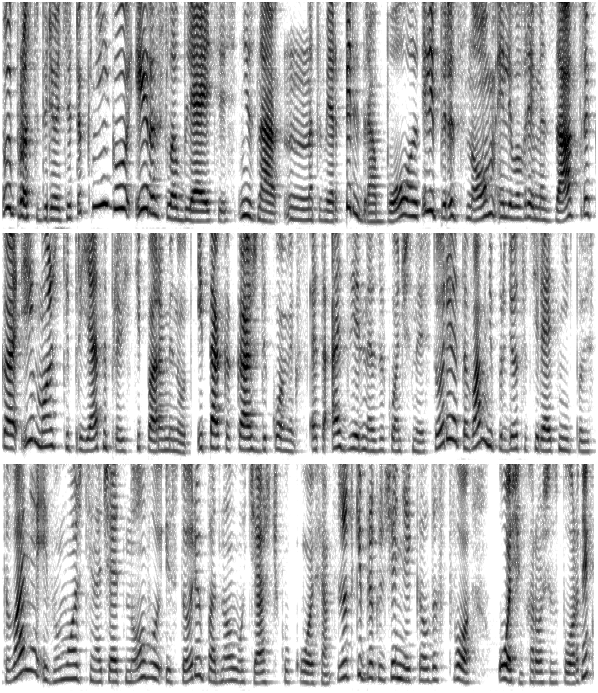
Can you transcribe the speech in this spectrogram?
Вы просто берете эту книгу и расслабляетесь, не знаю, например, перед работой, или перед сном, или во время завтрака, и можете приятно провести пару минут. И так как каждый комикс — это отдельная законченная история, то вам не придется терять нить повествования, и вы можете начать новую историю под новую чашечку кофе. Жуткие приключения и колдовство очень хороший сборник.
